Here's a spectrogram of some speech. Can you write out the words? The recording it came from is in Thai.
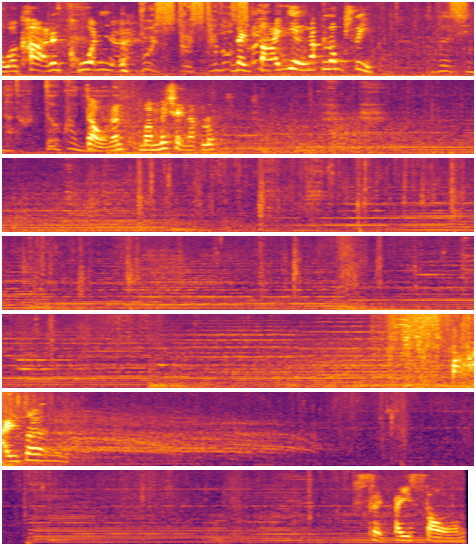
ตัวข้านั้นควรได้ตายเยี่ยงนักลบสิ เจ้านั้นมันไม่ใช่นักลบายซะ เสร็จไปสอง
